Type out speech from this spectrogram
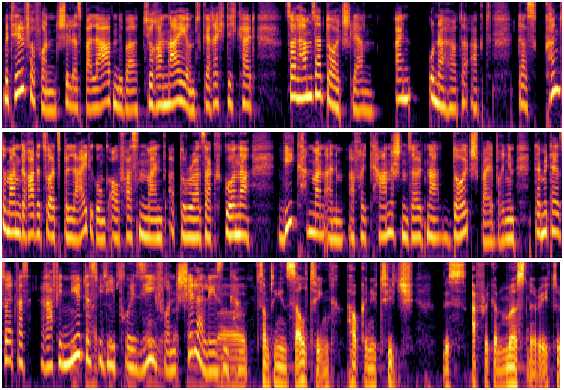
Mit Hilfe von Schillers Balladen über Tyrannei und Gerechtigkeit soll Hamza Deutsch lernen ein unerhörter Akt. Das könnte man geradezu als Beleidigung auffassen, meint Abdulrazak Gurna. Wie kann man einem afrikanischen Söldner Deutsch beibringen, damit er so etwas Raffiniertes wie die Poesie von Schiller lesen kann? Something insulting. How can you teach this African mercenary to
